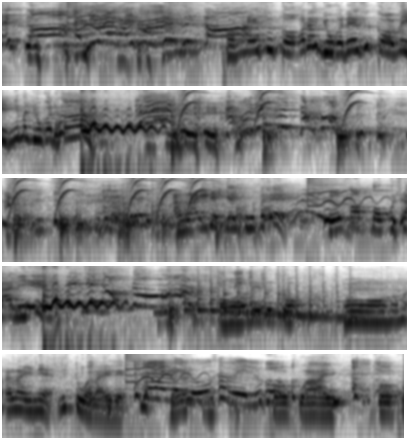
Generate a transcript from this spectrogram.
สโกอันนี้มันไม่ของเนสโกของเนซึโกะก็ต้องอยู่กับเนซึโกะสินี่มันอยู่กับเธออะไรเนี่ ยยายปูเป้เธอสอบตกวิชานี้ ไม่ใช่ของหนูโอ้เนซึโกะโอ้อะไรเนี่ย นี่ตัวอะไรเนี่ยไม่รู้ค่ะไม่รู้คอควายคอค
